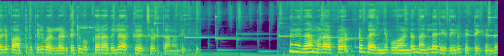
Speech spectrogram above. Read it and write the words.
ഒരു പാത്രത്തിൽ വെള്ളം എടുത്തിട്ട് കുക്കർ അതിൽ ഇറക്കി വെച്ച് കൊടുത്താൽ മതി. അങ്ങനെ ഇതാ നമ്മൾ അപ്പം ഒട്ടും കരിഞ്ഞു പോകാണ്ട് നല്ല രീതിയിൽ കിട്ടിയിട്ടുണ്ട്.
